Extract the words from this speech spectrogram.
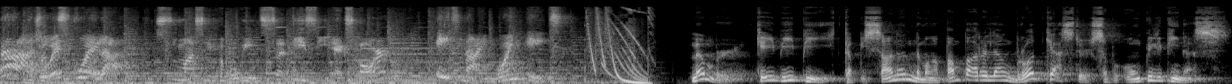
Radyo Eskwela. Sumasimbabuwin sa DCXR 89.8. Member KBP, Kapisanan ng mga pampaaralang broadcaster sa buong Pilipinas.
